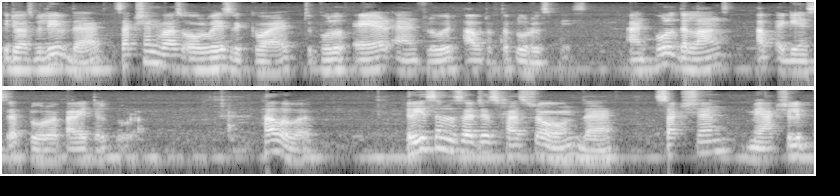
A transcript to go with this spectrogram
it was believed that suction was always required to pull air and fluid out of the pleural space and pull the lungs up against the pleural, parietal pleura. However, recent research has shown that suction may actually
